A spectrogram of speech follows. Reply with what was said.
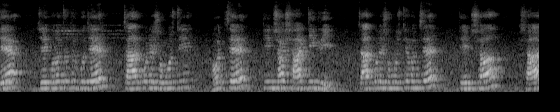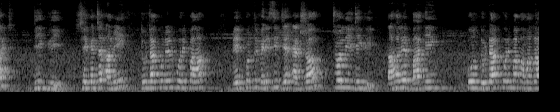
যে যে কোনো চতুর্ভুজের চার কোণের সমষ্টি হচ্ছে তিনশো ষাট ডিগ্রি। চার কোণের সমষ্টি হচ্ছে তিনশো ষাট ডিগ্রি। সেক্ষেত্রে আমি দুটা কোণের পরিমাপ বের করতে পেরেছি যে একশো চল্লিশ ডিগ্রি। তাহলে বাকি কোন দুটার পরিমাপ আমরা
